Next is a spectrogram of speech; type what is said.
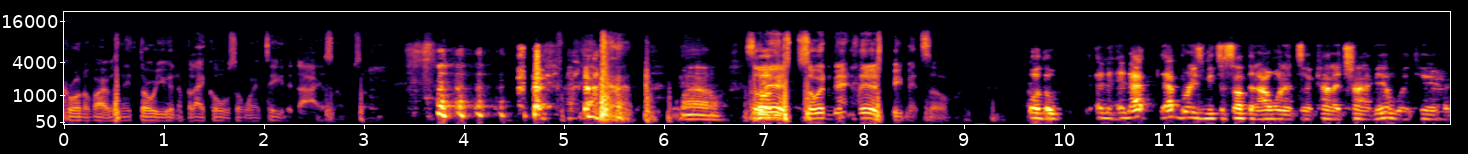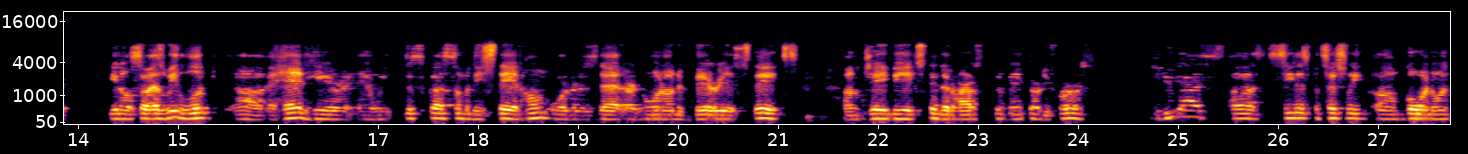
coronavirus and they throw you in a black hole somewhere and tell you to die or something. So wow. So well, there's so it, there's treatment. So well, the and and that that brings me to something I wanted to kind of chime in with here. You know, so as we look uh, ahead here and we discuss some of these stay-at-home orders that are going on in various states, um, JB extended ours to May 31st. Do you guys uh, see this potentially um, going on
